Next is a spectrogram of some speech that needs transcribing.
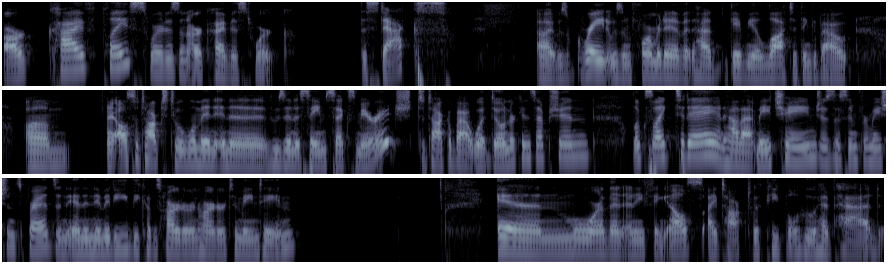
archive place. Where does an archivist work? The stacks. Uh, it was great. It was informative. It had gave me a lot to think about. Um, I also talked to a woman in a who's in a same-sex marriage to talk about what donor conception looks like today and how that may change as this information spreads and anonymity becomes harder and harder to maintain. And more than anything else, I talked with people who have had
